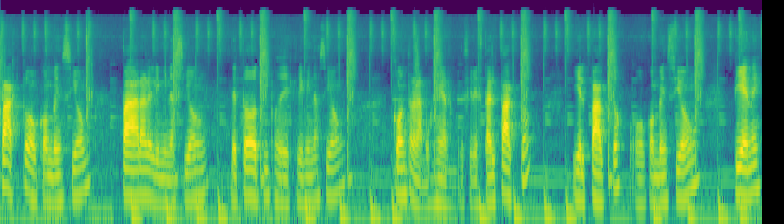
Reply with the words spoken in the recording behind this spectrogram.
pacto o convención para la eliminación de todo tipo de discriminación contra la mujer. Es decir, está el pacto y el pacto o convención tiene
